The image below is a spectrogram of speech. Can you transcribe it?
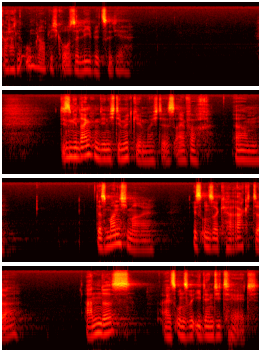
Gott hat eine unglaublich große Liebe zu dir. Diesen Gedanken, den ich dir mitgeben möchte, ist einfach, ähm, dass manchmal ist unser Charakter anders als unsere Identität.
